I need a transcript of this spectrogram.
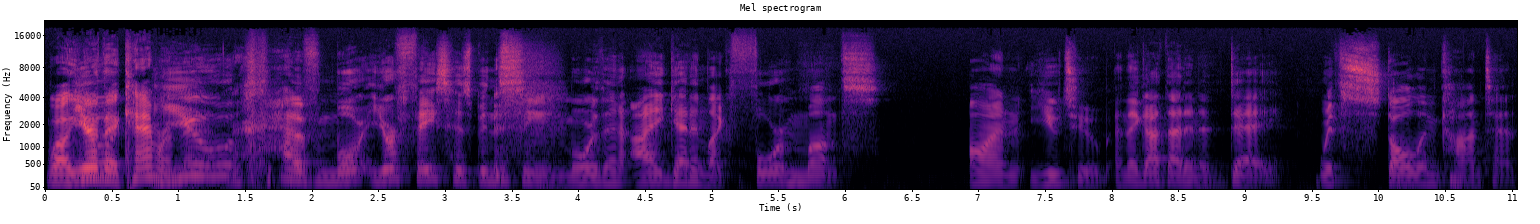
Well, you're You- the cameraman. You have more. Your face has been seen more than I get in like four months on YouTube, and they got that in a day with stolen content.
